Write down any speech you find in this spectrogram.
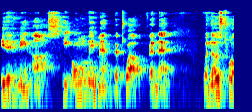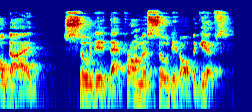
He didn't mean us. He only meant the 12. And that when those 12 died, so did that promise, so did all the gifts.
